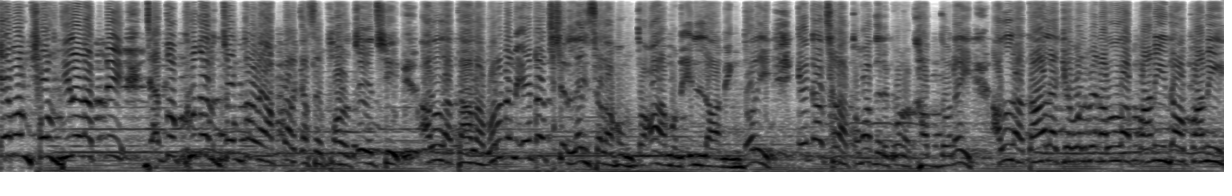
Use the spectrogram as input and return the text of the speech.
কেমন ফল দিলেন আপনি? যে এত ক্ষুধার যন্ত্রণায় আপনার কাছে ফল চেয়েছি। আল্লাহ তাআলা বলবেন, এটা হচ্ছে দরি। এটা ছাড়া তোমাদের কোনো খাদ্য নেই। আল্লাহ বলবেন, আল্লাহ, পানি দাও, পানি।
